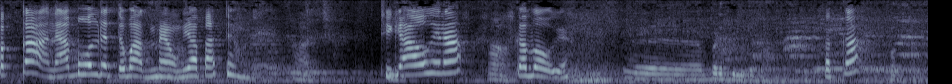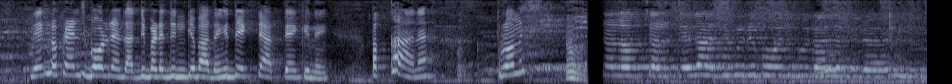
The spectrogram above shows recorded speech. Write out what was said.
पक्का आना आप बोल देते हो बाद में आओगे आप आते हो। ठीक है आओगे ना? हाँ। कब आओगे? बड़े दिन के बाद। पक्का? पक्का। देख लो फ्रेंड्स बोल रहे हैं दादी बड़े दिन के बाद आएँगे देखते आते हैं कि नहीं। पक्का आना है। प्रॉमिस चलो चलते दादी मुझे बहुत बुरा लग रहा है।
